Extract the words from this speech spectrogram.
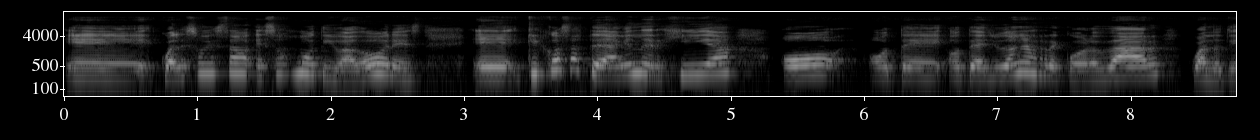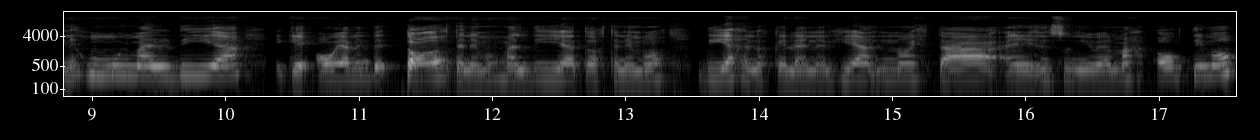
Eh, ¿Cuáles son esos, esos motivadores? Eh, qué cosas te dan energía o, o, te, o te ayudan a recordar cuando tienes un muy mal día, que obviamente todos tenemos mal día, todos tenemos días en los que la energía no está eh, en su nivel más óptimo,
